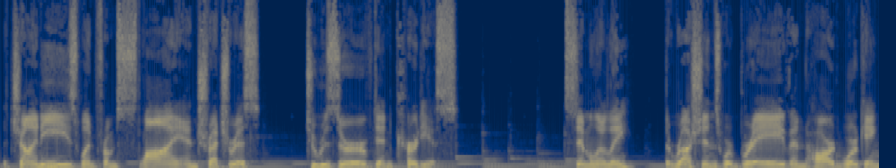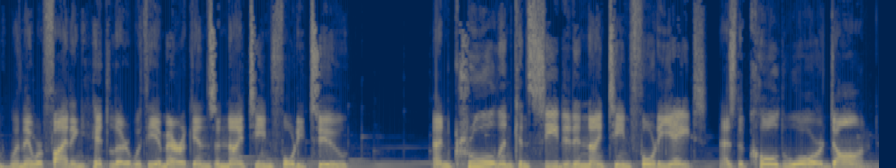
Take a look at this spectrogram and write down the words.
The Chinese went from sly and treacherous to reserved and courteous. Similarly, the Russians were brave and hard-working when they were fighting Hitler with the Americans in 1942 and cruel and conceited in 1948 as the Cold War dawned.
